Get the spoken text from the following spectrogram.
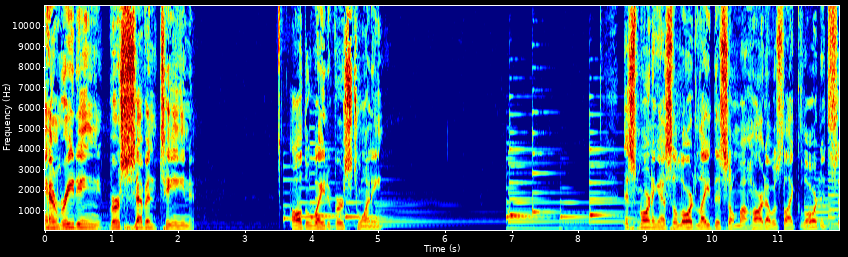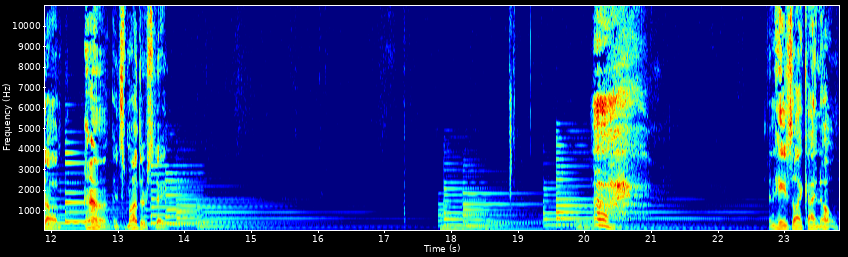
and reading verse 17 all the way to verse 20. This morning, as the Lord laid this on my heart, I was like, Lord, it's, uh, it's Mother's Day. And he's like, I know.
